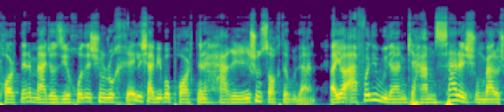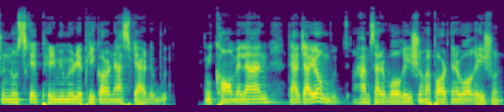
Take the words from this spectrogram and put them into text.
پارتنر مجازی خودشون رو خیلی شبیه با پارتنر حقیقیشون ساخته بودن و یا افرادی بودن که همسرشون براشون نسخه premium رپلیکا رو نصب کرده بود. یعنی کاملا در جریان بود همسر واقعیشون و پارتنر واقعیشون.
